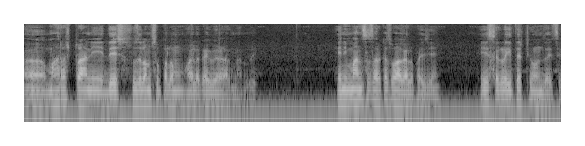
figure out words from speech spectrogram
महाराष्ट्र आणि देश सुजलाम सुफलाम व्हायला काही वेळ लागणार नाही. यांनी माणसासारखंच वागायला पाहिजे. हे सगळं इथंच ठेवून जायचे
